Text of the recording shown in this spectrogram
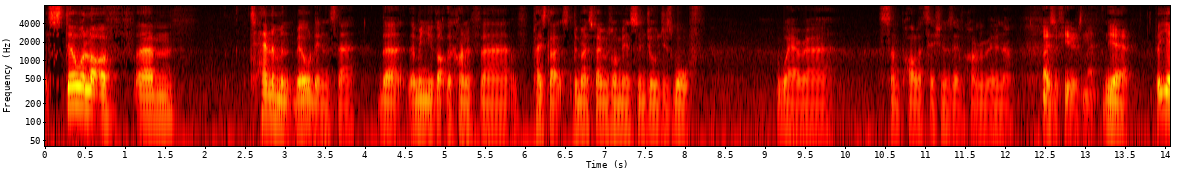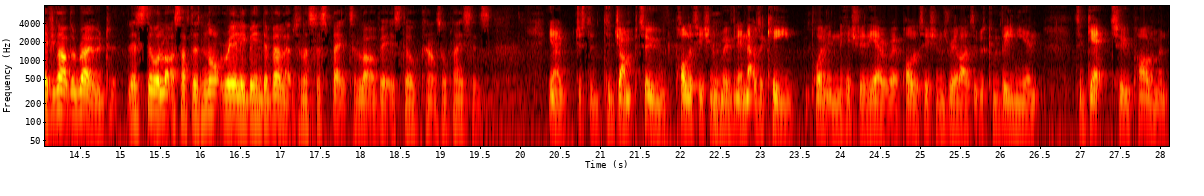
still a lot of um, tenement buildings there. That I mean, you've got the kind of uh, place like the most famous one being St George's Wharf, where uh, some politicians live. I can't remember who now. There's a few, isn't there? Yeah, but yeah, if you go up the road, there's still a lot of stuff that's not really been developed, and I suspect a lot of it is still council places. you know, just to, to jump to politicians moving in, that was a key point in the history of the area where politicians realised it was convenient to get to Parliament.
